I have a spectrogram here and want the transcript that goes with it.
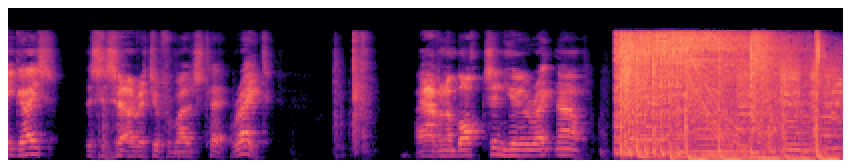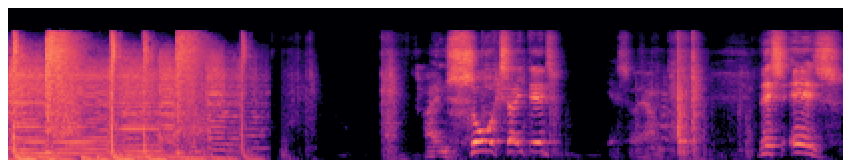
Hey guys, this is uh, Richard from Welsh Tech. Right, I have an unboxing here right now. I'm so excited. Yes, I am. This is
